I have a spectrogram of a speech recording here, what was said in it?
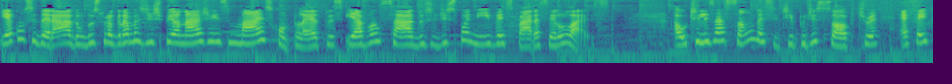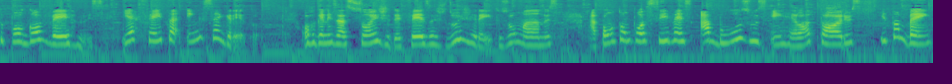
e é considerado um dos programas de espionagens mais completos e avançados disponíveis para celulares. A utilização desse tipo de software é feito por governos e é feita em segredo. Organizações de defesa dos direitos humanos apontam possíveis abusos em relatórios e também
